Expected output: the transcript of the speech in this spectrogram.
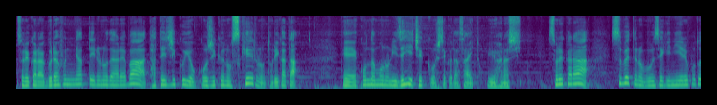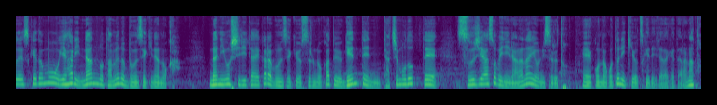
それからグラフになっているのであれば縦軸横軸のスケールの取り方、えー、こんなものにぜひチェックをしてくださいという話。それから全ての分析に言えることですけどもやはり何のための分析なのか。何を知りたいから分析をするのかという原点に立ち戻って数字遊びにならないようにすると、えー、こんなことに気をつけていただけたらなと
